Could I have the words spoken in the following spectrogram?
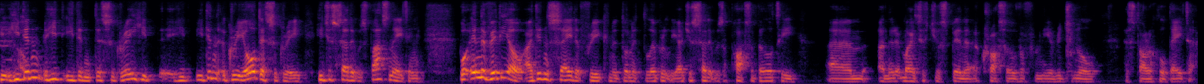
he, he oh. didn't he, he didn't disagree. He, he he didn't agree or disagree. He just said it was fascinating. But in the video, I didn't say that Friedkin had done it deliberately. I just said it was a possibility um, and that it might have just been a, a crossover from the original historical data.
